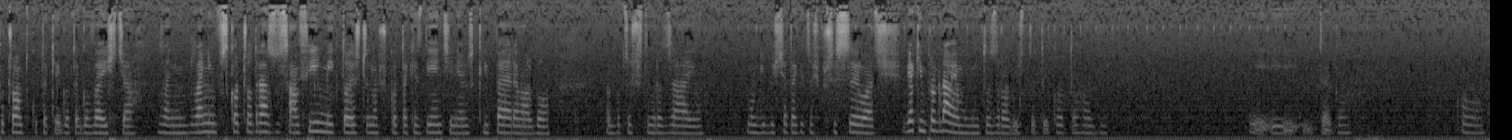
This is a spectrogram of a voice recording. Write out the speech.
początku takiego tego wejścia. Zanim, zanim wskoczy od razu sam filmik, to jeszcze na przykład takie zdjęcie, nie wiem, z creeperem albo, albo coś w tym rodzaju. Moglibyście takie coś przysyłać. W jakim programie mógłbym to zrobić? To tylko o to chodzi. I, i, i tego. O.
